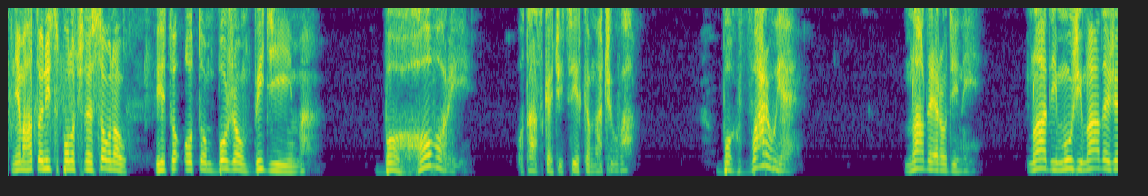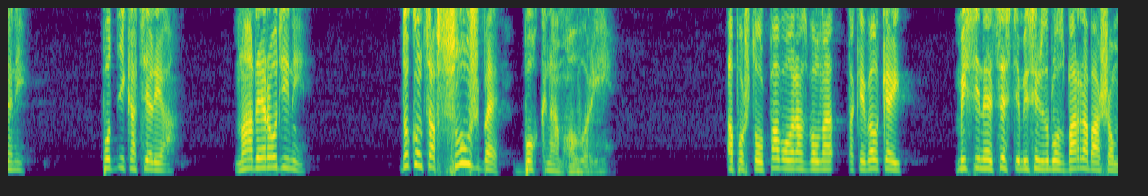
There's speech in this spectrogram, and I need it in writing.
Nemá to nič spoločné so mnou. Je to o tom Božom vidím. Boh hovorí. Otázka je, či církev načúva. Boh varuje mladé rodiny, mladí muži, mladé ženy, podnikatelia, mladé rodiny. Dokonca v službe Boh nám hovorí. Apoštol Pavol raz bol na takej veľkej misijnej ceste, myslím, že to bolo s Barnabášom,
